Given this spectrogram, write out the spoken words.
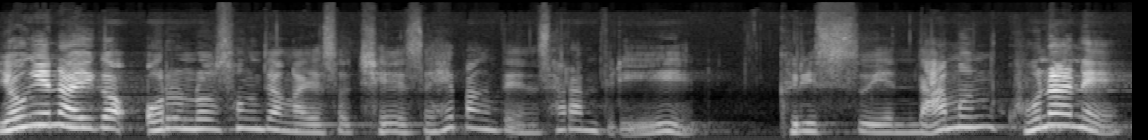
영의 나이가 어른으로 성장하여서 죄에서 해방된 사람들이 그리스도의 남은 고난에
